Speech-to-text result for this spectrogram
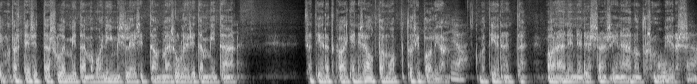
ei mun tarvitse esittää sulle mitään, mä voin ihmisille esittää, mutta mä en sulle esitä mitään sä tiedät kaiken, niin se auttaa mua tosi paljon. Joo. Kun mä tiedän, että mä oon hänen edessään siinä, hän on tuossa mun vieressä. Joo.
